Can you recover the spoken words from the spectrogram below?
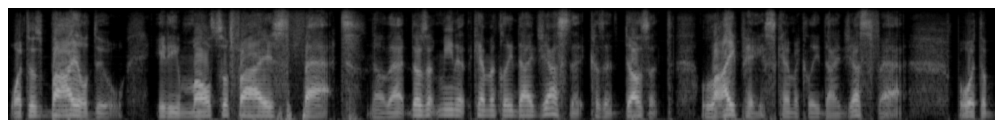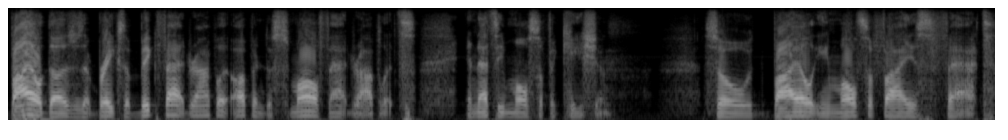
What does bile do? It emulsifies fat. Now that doesn't mean it chemically digests it because it doesn't. Lipase chemically digests fat. But what the bile does is it breaks a big fat droplet up into small fat droplets, and that's emulsification. So bile emulsifies fat.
